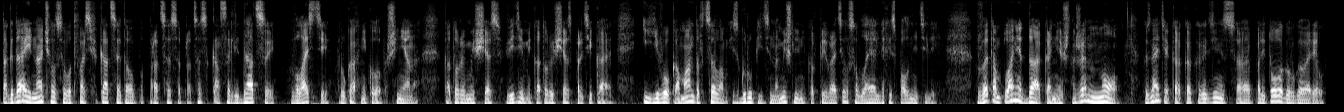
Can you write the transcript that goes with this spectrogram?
Тогда и начался вот фальсификация этого процесса, процесса консолидации власти в руках Никола Пашиняна, который мы сейчас видим и который сейчас протекает. И его команда в целом из групп единомышленников превратился в лояльных исполнителей. В этом плане, да, конечно же, но, вы знаете, как, как один из э, политологов говорил,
